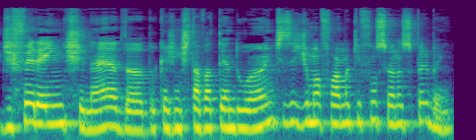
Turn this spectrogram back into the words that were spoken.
diferente, né, do, do que a gente estava tendo antes e de uma forma que funciona super bem.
